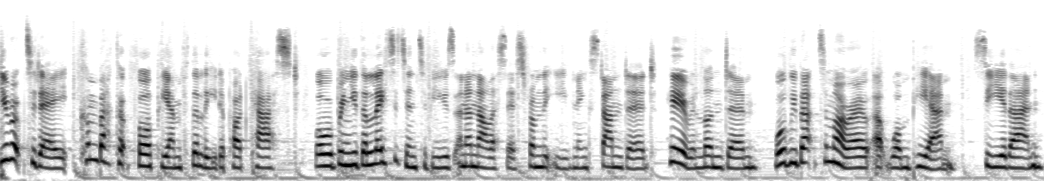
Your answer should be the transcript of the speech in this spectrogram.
You're up to date. Come back at 4 pm for the Leader podcast, where we'll bring you the latest interviews and analysis from the Evening Standard here in London. We'll be back tomorrow at 1 pm. See you then.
